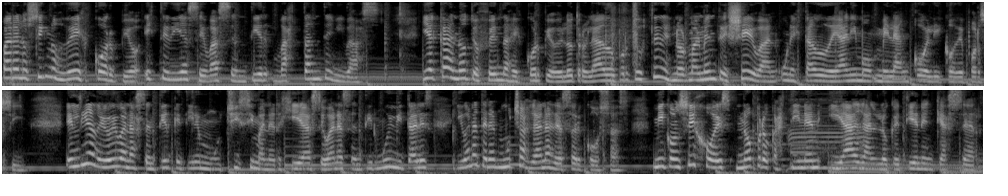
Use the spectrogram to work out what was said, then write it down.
Para los signos de Escorpio, este día se va a sentir bastante vivaz. Y acá no te ofendas, Escorpio, del otro lado, porque ustedes normalmente llevan un estado de ánimo melancólico de por sí. El día de hoy van a sentir que tienen muchísima energía, se van a sentir muy vitales y van a tener muchas ganas de hacer cosas. Mi consejo es no procrastinen y hagan lo que tienen que hacer.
